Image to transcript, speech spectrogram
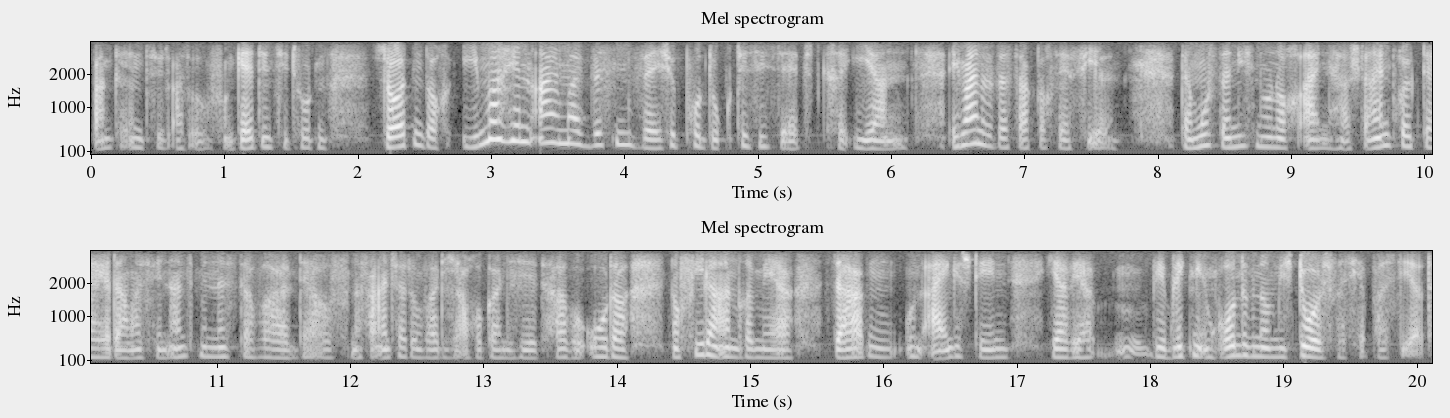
Bankinstituten, also von Geldinstituten, sollten doch immerhin einmal wissen, welche Produkte sie selbst kreieren. Ich meine, das sagt doch sehr viel. Da muss dann nicht nur noch ein Herr Steinbrück, der ja damals Finanzminister war, der auf einer Veranstaltung war, die ich auch organisiert habe, oder noch viele andere mehr sagen und eingestehen, ja, wir, wir blicken im Grunde genommen nicht durch, was hier passiert.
